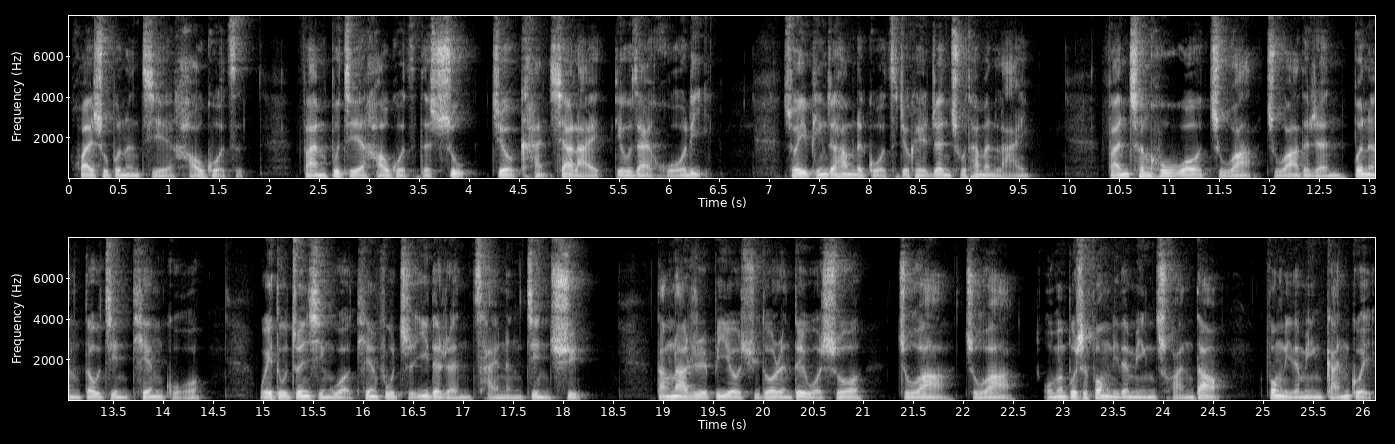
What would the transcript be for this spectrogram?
坏树不能结好果子。凡不结好果子的树，就砍下来丢在火里。所以，凭着他们的果子就可以认出他们来。凡称呼我主啊、主啊的人，不能都进天国；唯独遵行我天父旨意的人，才能进去。当那日，必有许多人对我说：“主啊、主啊，我们不是奉你的名传道，奉你的名赶鬼，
